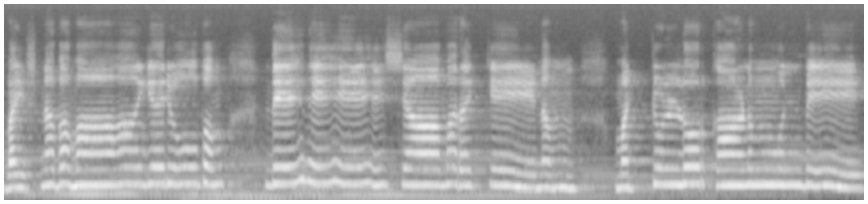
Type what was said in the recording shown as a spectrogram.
വൈഷ്ണവമായ രൂപം ദേവേശാമറക്കേണം മറ്റുള്ളോർ കാണും മുൻപേ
